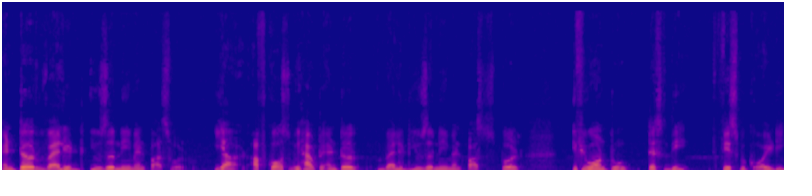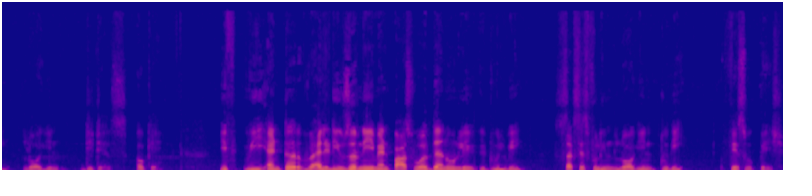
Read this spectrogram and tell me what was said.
Enter valid username and password yeah of course we have to enter valid username and password if you want to test the facebook id login details. Okay. If we enter valid username and password then only it will be successful in login to the facebook page.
